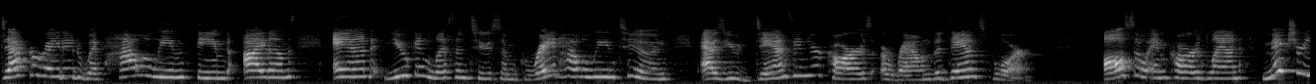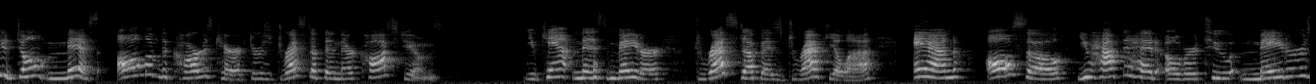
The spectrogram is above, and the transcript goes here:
decorated with Halloween themed items and you can listen to some great Halloween tunes as you dance in your cars around the dance floor. Also in Cars Land, make sure you don't miss all of the Cars characters dressed up in their costumes. You can't miss Mater dressed up as Dracula. And also, you have to head over to Mater's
